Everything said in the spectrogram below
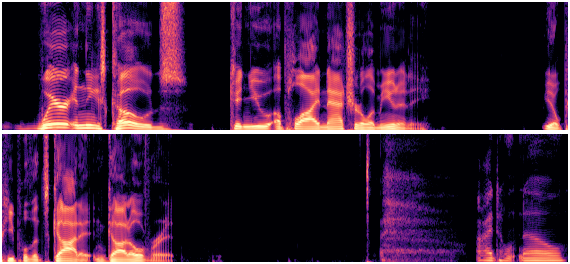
where in these codes can you apply natural immunity? You know, people that's got it and got over it. I don't know.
